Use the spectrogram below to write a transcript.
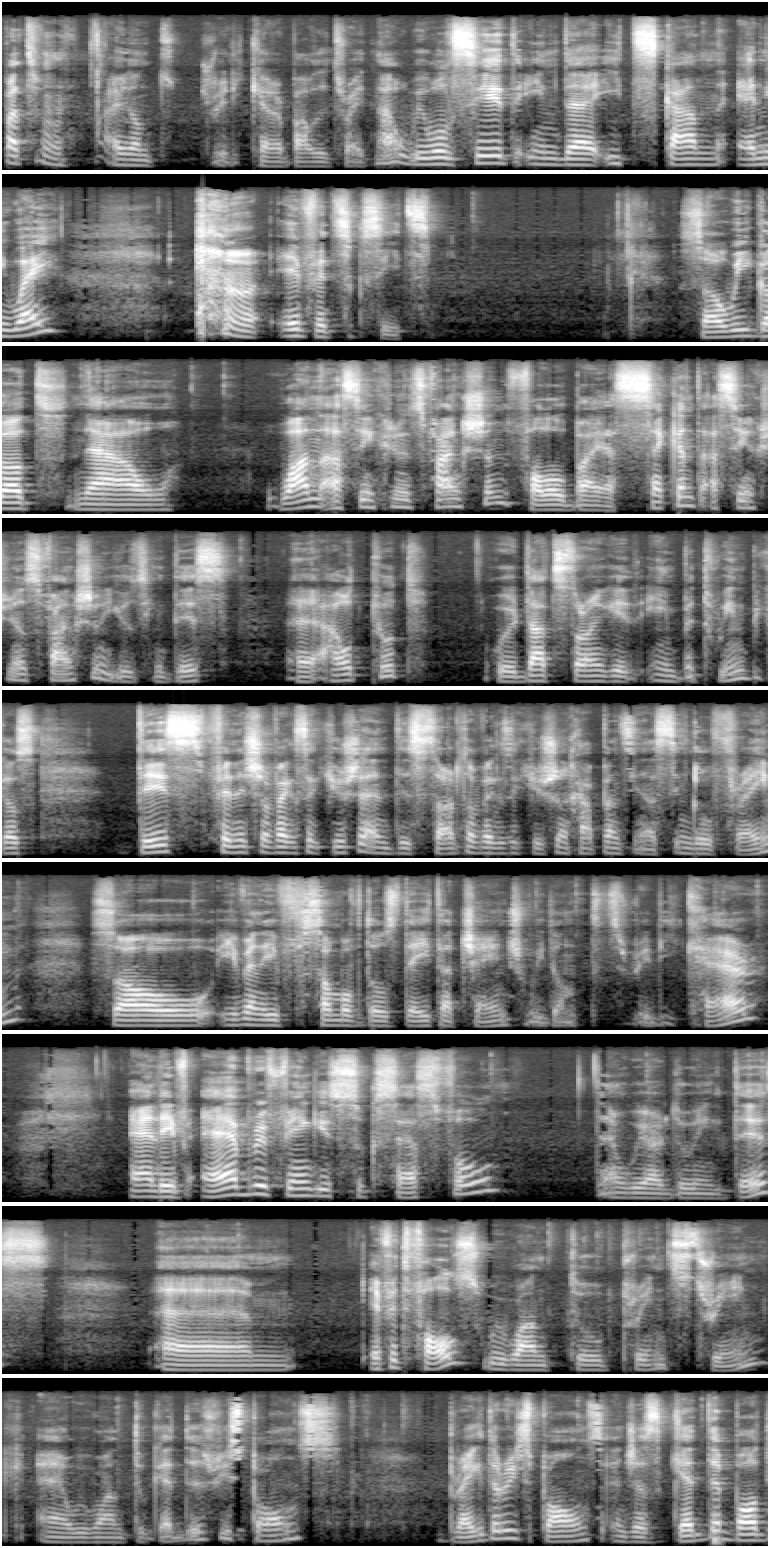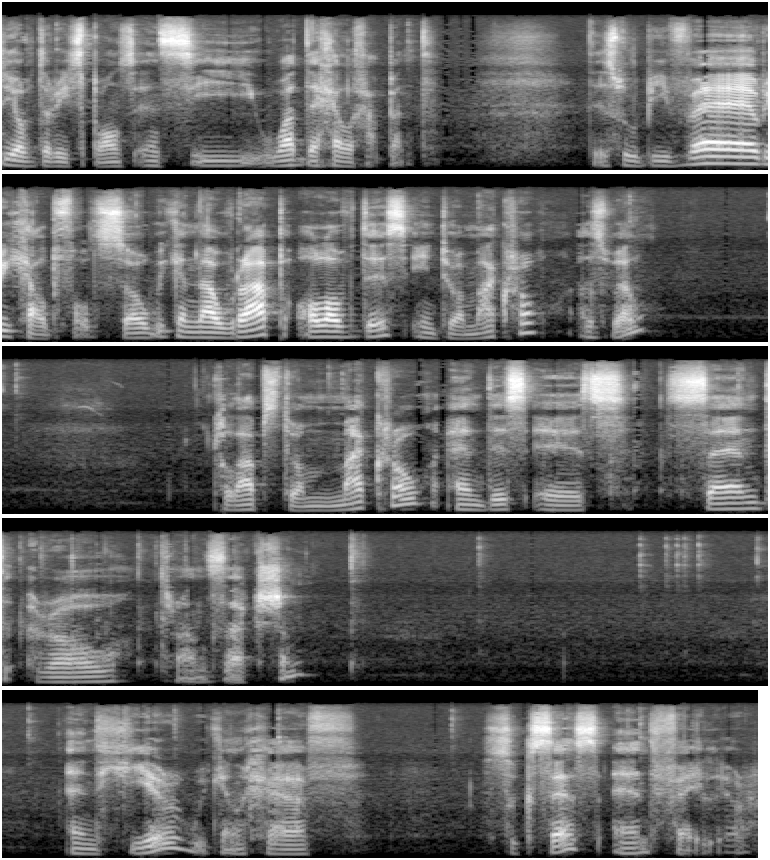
but hmm, I don't really care about it right now. We will see it in the it scan anyway, if it succeeds. So we got now one asynchronous function followed by a second asynchronous function using this uh, output. We're not storing it in between because this finish of execution and this start of execution happens in a single frame. So even if some of those data change, we don't really care. And if everything is successful, then we are doing this. Um, if it falls, we want to print string and we want to get this response, break the response and just get the body of the response and see what the hell happened. This will be very helpful. So we can now wrap all of this into a macro as well. Collapse to a macro and this is send raw transaction. And here we can have success and failure.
